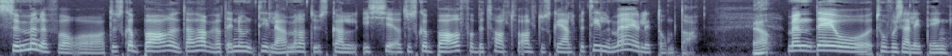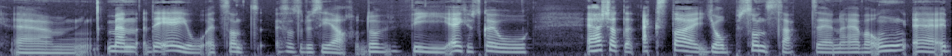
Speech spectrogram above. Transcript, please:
summene for å At du skal bare Det har vi vært innom tidligere, men at du skal ikke At du skal bare få betalt for alt du skal hjelpe til med, er jo litt dumt, da. Ja. Men det er jo to forskjellige ting. Um, men det er jo et sånt Sånn som du sier, da vi Jeg husker jo jeg har ikke hatt en ekstra jobb sånn sett eh, når jeg var ung. Eh, Jeg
